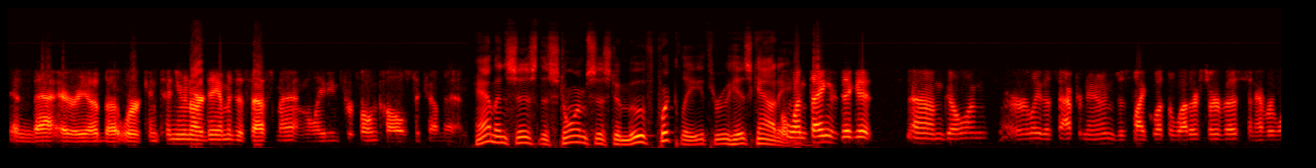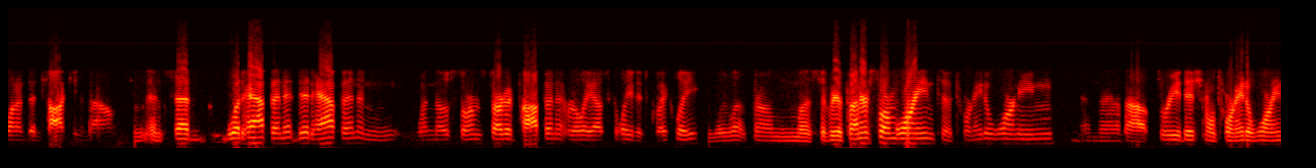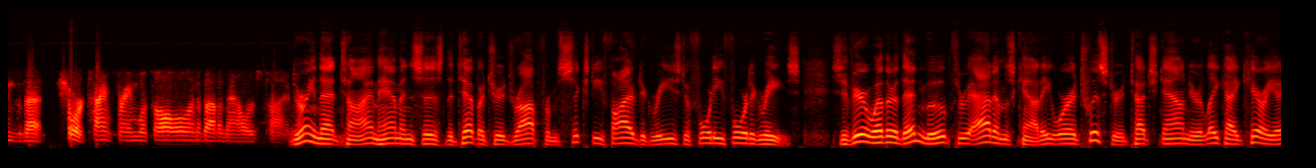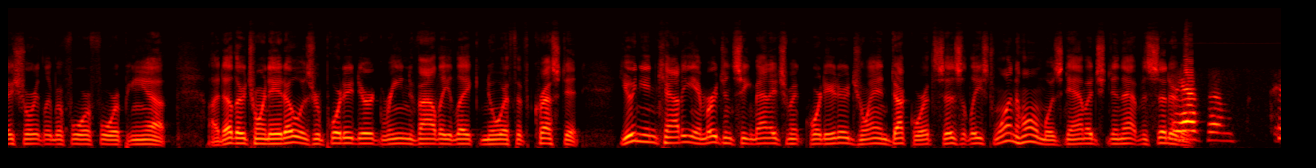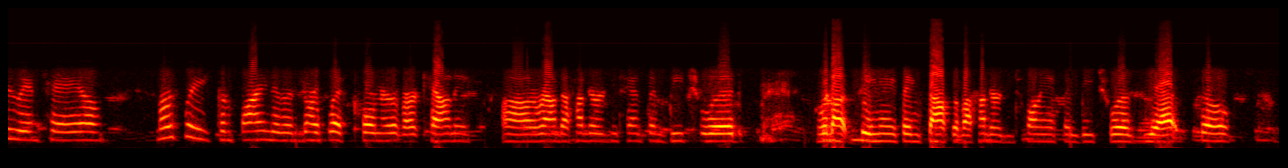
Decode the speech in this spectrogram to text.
in that area. But we're continuing our damage assessment and waiting for phone calls to come in. Hammond says the storm system moved quickly through his county. When things did get um, going early this afternoon, just like what the Weather Service and everyone had been talking about, and said would happen. It did happen, and when those storms started popping, it really escalated quickly. We went from a severe thunderstorm warning to a tornado warning, and then about three additional tornado warnings in that short time frame with all in about an hour's time. During that time, Hammond says the temperature dropped from 65 degrees to 44 degrees. Severe weather then moved through Adams County, where a twister touched down near Lake Icaria shortly before 4 p.m. Another tornado was reported near Green Valley Lake north of Creston. Union County Emergency Management Coordinator Joanne Duckworth says at least one home was damaged in that vicinity. We have some two-inch hail, mostly confined to the northwest corner of our county, uh, around 110th and Beechwood. We're not seeing anything south of 120th and Beechwood yet, so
